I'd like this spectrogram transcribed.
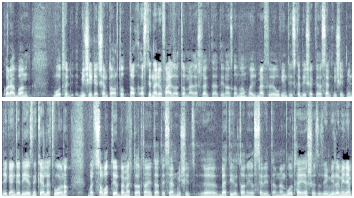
korábban volt, hogy miséket sem tartottak. Azt én nagyon fájlaltam mellesleg, tehát én azt gondolom, hogy megfelelő óvintézkedésekkel a Szent Misét mindig engedélyezni kellett volna, vagy szabad térben megtartani, tehát egy Szent Misét betiltani, az szerintem nem volt helyes, ez az én véleményem,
